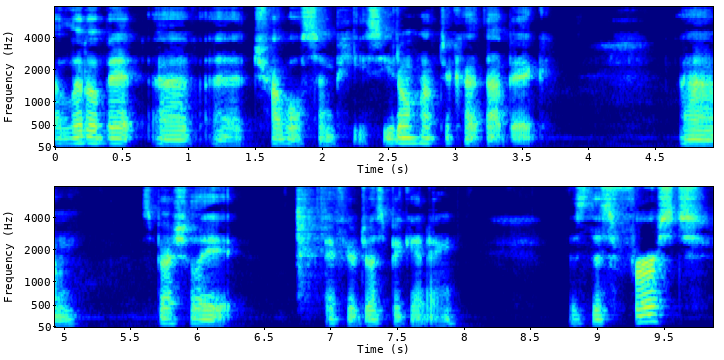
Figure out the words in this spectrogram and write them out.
a little bit of a troublesome piece. You don't have to cut that big, um, especially if you're just beginning. Is this first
